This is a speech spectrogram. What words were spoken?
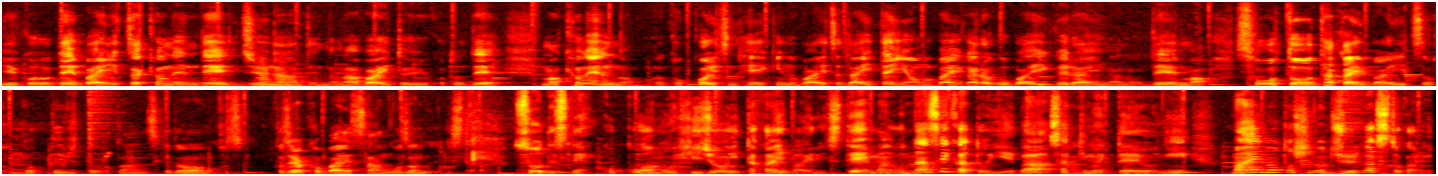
いうことで、倍率は去年で17.7倍ということで、まあ、去年の国公立の平均の倍率は大体4倍から5倍ぐらいなので、まあ、相当高い倍率を誇っているってことなんですけども、ここちら小林さんご存知でしたか？そうですね、ここはもう非常に高い倍率で、まあ、なぜかといえば、さっきも言ったように、前の年の10月とかに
